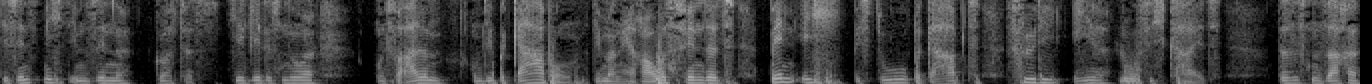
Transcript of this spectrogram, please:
die sind nicht im Sinne Gottes. Hier geht es nur und vor allem um die Begabung, die man herausfindet. Bin ich, bist du begabt für die Ehelosigkeit? Das ist eine Sache,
